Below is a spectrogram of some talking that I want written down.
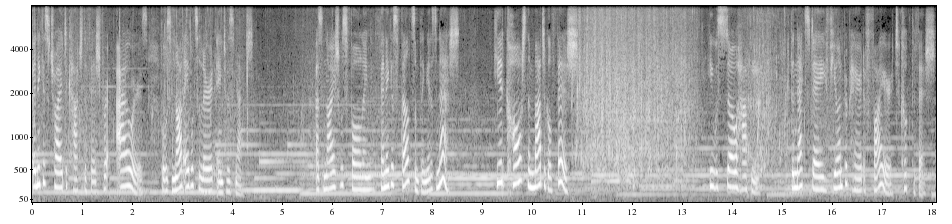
Finnegas tried to catch the fish for hours, but was not able to lure it into his net. As night was falling, Finnegas felt something in his net. He had caught the magical fish. He was so happy. The next day, Fionn prepared a fire to cook the fish.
